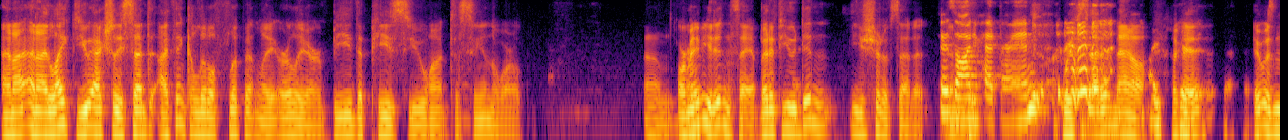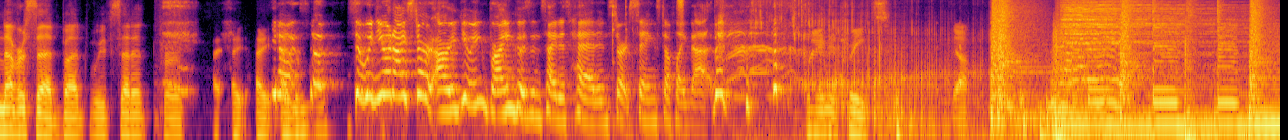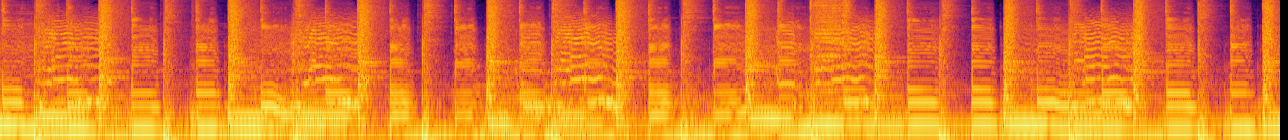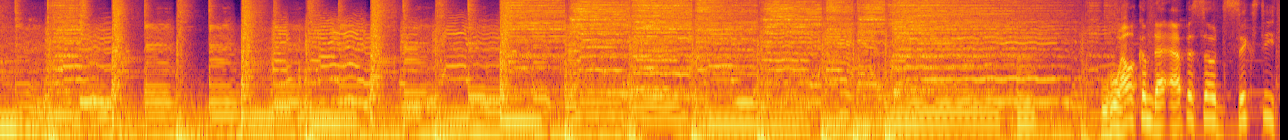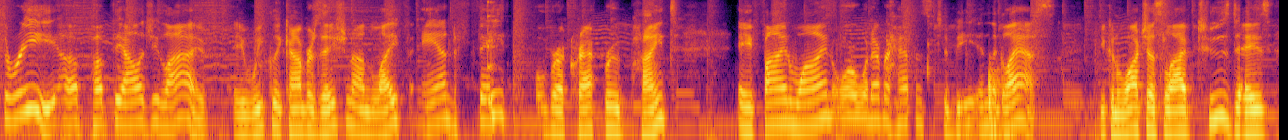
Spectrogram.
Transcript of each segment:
And I and I liked you actually said I think a little flippantly earlier, be the peace you want to see in the world. Um, Or maybe you didn't say it, but if you didn't, you should have said it. It's on your head, Brian. We've said it now. Okay. It was never said, but we've said it for I, I, I, You know, I- so so when you and I start arguing, Brian goes inside his head and starts saying stuff like that. Brian retreats. yeah. Welcome to episode 63 of Pub Theology Live, a weekly conversation on life and faith over a craft brewed pint, a fine wine, or whatever happens to be in the glass. You can watch us live Tuesdays,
